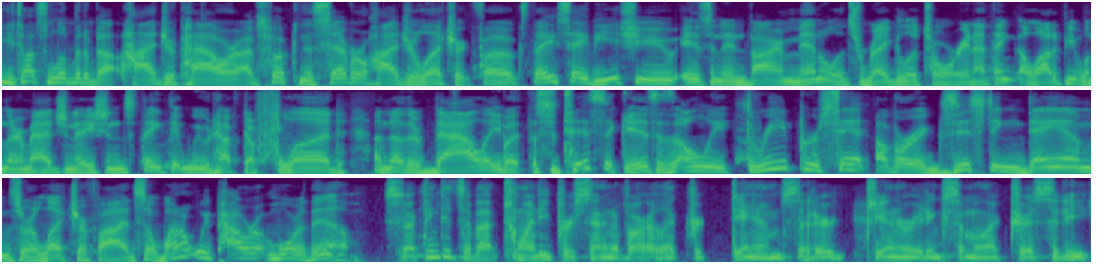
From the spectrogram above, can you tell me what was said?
You talked a little bit about hydropower. I've spoken to several hydroelectric folks. They say the issue isn't environmental, it's regulatory. And I think a lot of people in their imaginations think that we would have to flood another valley. But the statistic is, is only 3% of our existing dams are electrified. So why don't we power up more of them? So I think it's about 20% of our electric dams that are generating some electricity.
